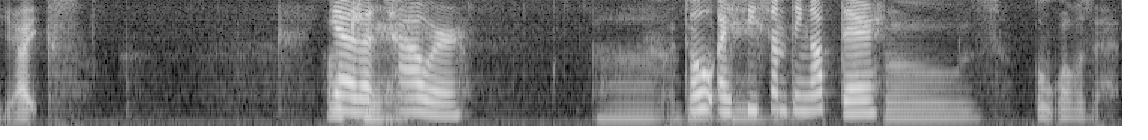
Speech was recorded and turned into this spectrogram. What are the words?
Yikes. yeah, that tower. Um, I Oh, I see something up there. Bows. Oh, what was that?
